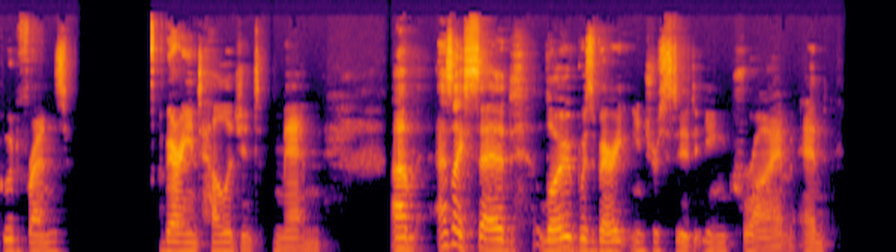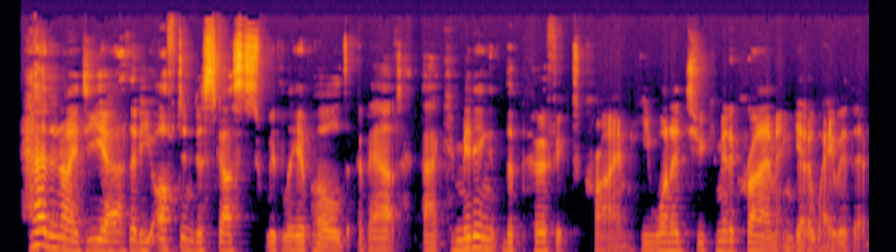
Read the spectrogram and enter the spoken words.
good friends, very intelligent men. Um, as I said, Loeb was very interested in crime and had an idea that he often discussed with Leopold about uh, committing the perfect crime. He wanted to commit a crime and get away with it.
